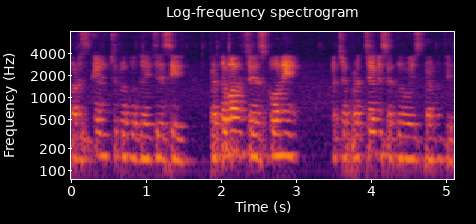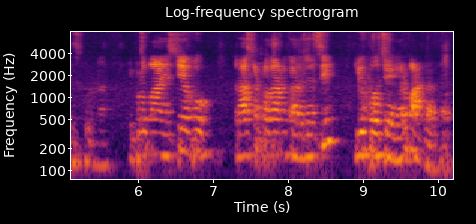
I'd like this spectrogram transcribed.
పరిష్కరించుటకు దయచేసి పెద్ద పనులు చేసుకొని కొంచెం ప్రత్యేక శ్రద్ధ వహిస్తారని తెలుసుకున్నాను ఇప్పుడు మా ఎస్టీఎఫ్ రాష్ట్ర ప్రధాన కార్యదర్శి యు పోచయ్య గారు మాట్లాడతారు.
